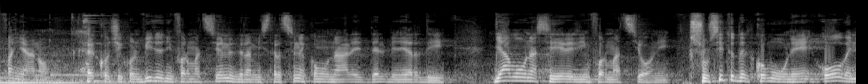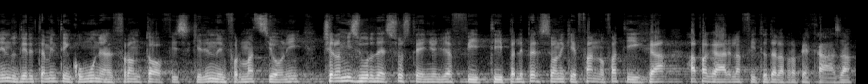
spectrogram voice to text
Fagnano, eccoci col video di informazione dell'amministrazione comunale del venerdì. Diamo una serie di informazioni. Sul sito del comune o venendo direttamente in comune al front office chiedendo informazioni c'è la misura del sostegno agli affitti per le persone che fanno fatica a pagare l'affitto della propria casa.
